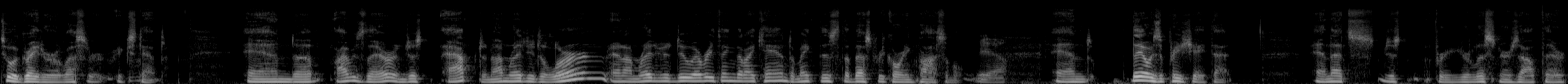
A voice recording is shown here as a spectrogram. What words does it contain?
to a greater or lesser extent. And uh, I was there and just apt, and I'm ready to learn, and I'm ready to do everything that I can to make this the best recording possible. Yeah. And they always appreciate that. And that's just for your listeners out there,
